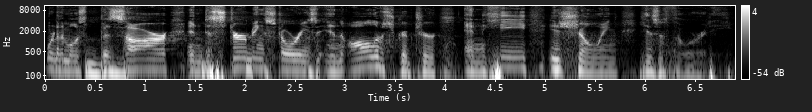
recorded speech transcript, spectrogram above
one of the most bizarre and disturbing stories in all of Scripture, and he is showing his authority.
